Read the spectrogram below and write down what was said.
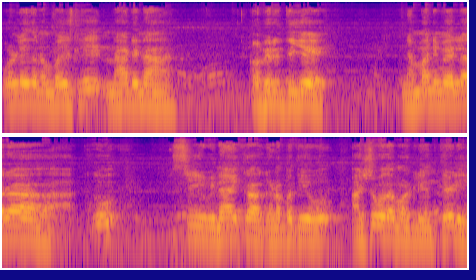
ಒಳ್ಳೆಯದನ್ನು ಬಯಸಲಿ ನಾಡಿನ ಅಭಿವೃದ್ಧಿಗೆ ನಮ್ಮ ನಿಮ್ಮೆಲ್ಲರಿಗೂ ಶ್ರೀ ವಿನಾಯಕ ಗಣಪತಿಯು ಆಶೀರ್ವಾದ ಮಾಡಲಿ ಅಂತೇಳಿ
